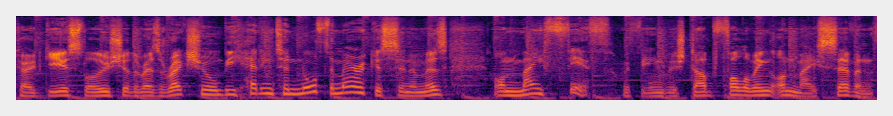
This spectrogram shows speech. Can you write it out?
Code Geass Lelouch the Resurrection will be heading to North America cinemas on May 5th, with the English dub following on May 7th.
